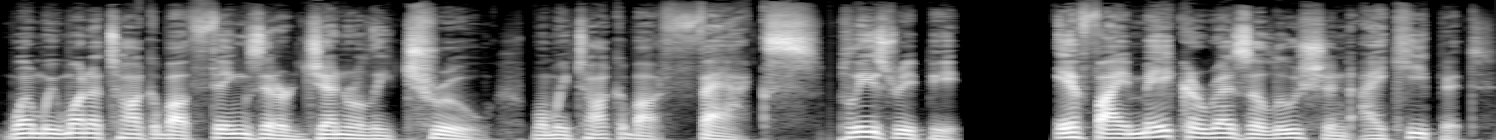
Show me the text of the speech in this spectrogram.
when we want to talk about things that are generally true, when we talk about facts. Please repeat. If I make a resolution, I keep it.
